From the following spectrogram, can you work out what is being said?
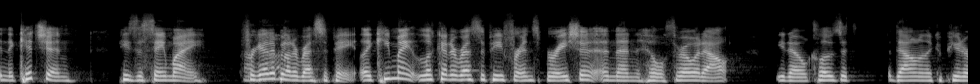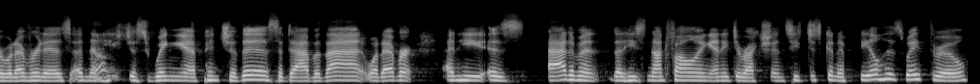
In the kitchen, he's the same way. Forget uh-huh. about a recipe. Like he might look at a recipe for inspiration and then he'll throw it out, you know, close it down on the computer, whatever it is. And then oh. he's just winging a pinch of this, a dab of that, whatever. And he is adamant that he's not following any directions. He's just going to feel his way through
